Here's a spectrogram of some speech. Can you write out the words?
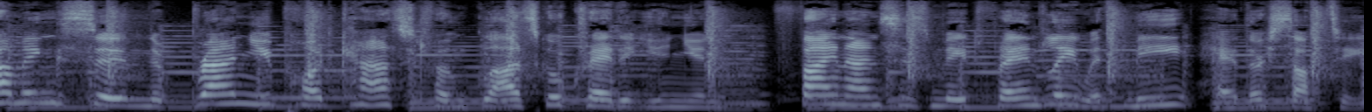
Coming soon, the brand new podcast from Glasgow Credit Union. Finances made friendly with me, Heather Sutty.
